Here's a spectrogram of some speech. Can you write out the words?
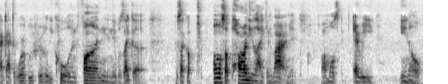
I, I got to work with were really cool and fun, and it was like a it was like a almost a party like environment, almost every you know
